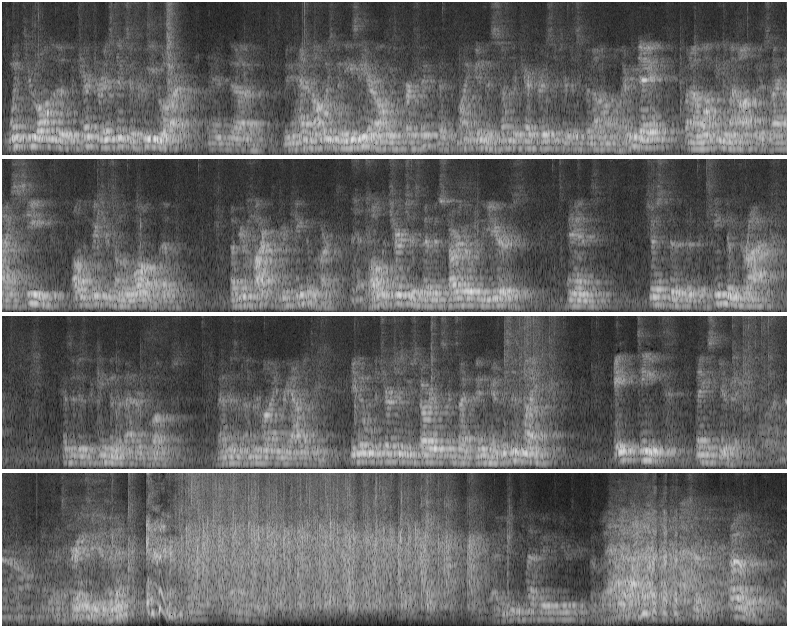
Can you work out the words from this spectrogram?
went through all the, the characteristics of who you are, and uh, it hasn't always been easy or always perfect, but my goodness, some of the characteristics are just phenomenal. Every day when I walk into my office, I, I see all the pictures on the wall of, of your heart, your kingdom heart, all the churches that have been started over the years, and just the, the, the kingdom drive because it is the kingdom that matters most. That is an underlying reality. Even with the churches we've started since I've been here, this is my 18th Thanksgiving. That's crazy, isn't it? You didn't clap 18 years ago. so, um,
